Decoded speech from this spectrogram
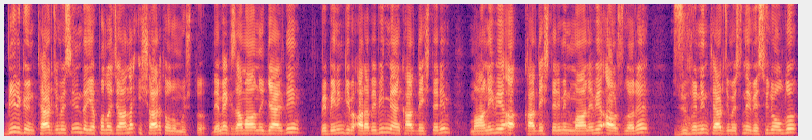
Bir gün tercümesinin de yapılacağına işaret olunmuştu. Demek zamanı geldi ve benim gibi Arabi bilmeyen kardeşlerim, manevi kardeşlerimin manevi arzuları Zühre'nin tercümesine vesile oldu.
